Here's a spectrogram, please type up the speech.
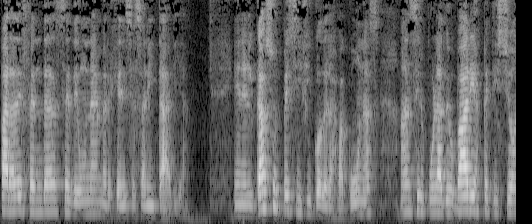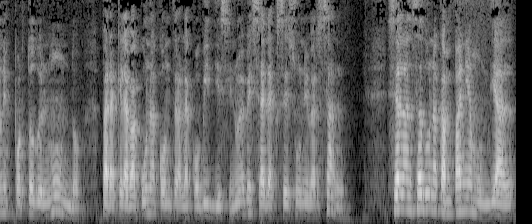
para defenderse de una emergencia sanitaria en el caso específico de las vacunas, han circulado varias peticiones por todo el mundo para que la vacuna contra la COVID-19 sea de acceso universal. Se ha lanzado una campaña mundial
